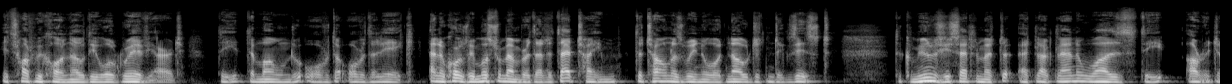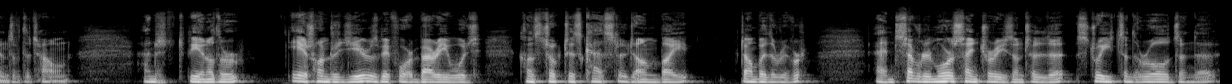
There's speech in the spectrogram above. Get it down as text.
It's what we call now the old graveyard, the, the mound over the over the lake. And of course, we must remember that at that time, the town as we know it now didn't exist. The community settlement at Lough Lannagh was the origins of the town, and it'd be another 800 years before Barry would construct his castle down by down by the river, and several more centuries until the streets and the roads and the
